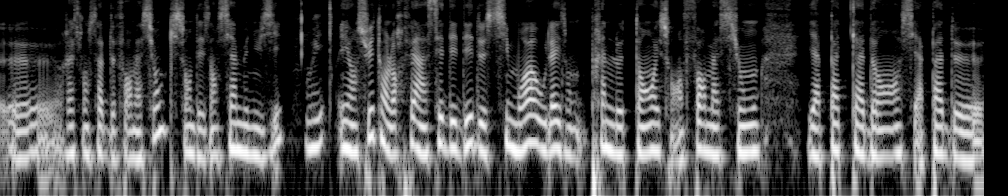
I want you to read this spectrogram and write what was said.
euh, responsables de formation qui sont des anciens menuisiers. Oui. Et ensuite, on leur fait un CDD de six mois où là, ils ont, prennent le temps, ils sont en formation, il n'y a pas de cadence, il n'y a pas de,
